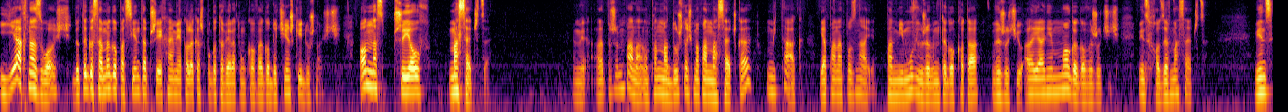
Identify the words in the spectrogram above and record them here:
I jak na złość, do tego samego pacjenta przyjechałem jako lekarz pogotowia ratunkowego do ciężkiej duszności. On nas przyjął w maseczce. Ja mówię, ale proszę pana, no pan ma duszność, ma pan maseczkę? Mówi, tak, ja pana poznaję. Pan mi mówił, żebym tego kota wyrzucił, ale ja nie mogę go wyrzucić, więc chodzę w maseczce. Więc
